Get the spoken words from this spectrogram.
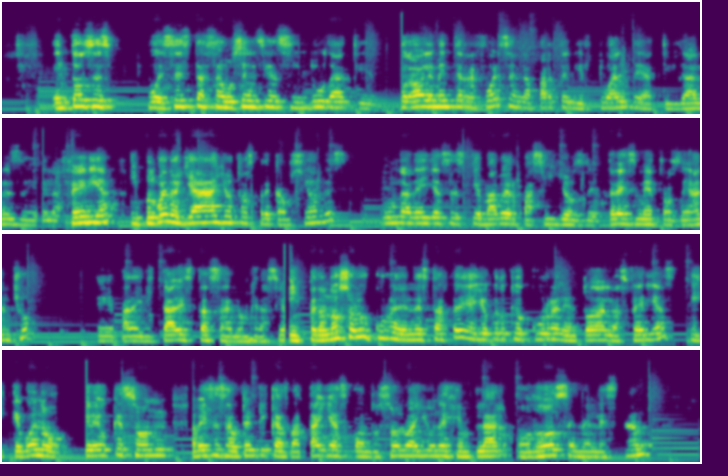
Entonces, pues estas ausencias sin duda que probablemente refuercen la parte virtual de actividades de, la feria. Y pues bueno, ya hay otras precauciones. Una de ellas es que va a haber pasillos de 3 metros de ancho eh, para evitar estas aglomeraciones. pero no solo ocurren en esta feria, yo creo que ocurren en todas las ferias y que bueno, creo que son a veces auténticas batallas cuando solo hay un ejemplar o dos en el stand,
